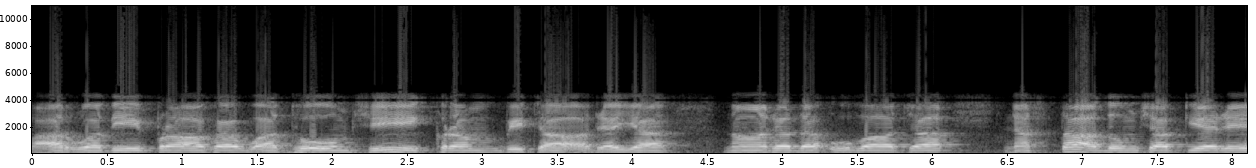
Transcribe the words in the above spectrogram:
पार्वतीप्राहवधूं शीघ्रं विचारय। नारद उवाच न स्थातुं शक्यरे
